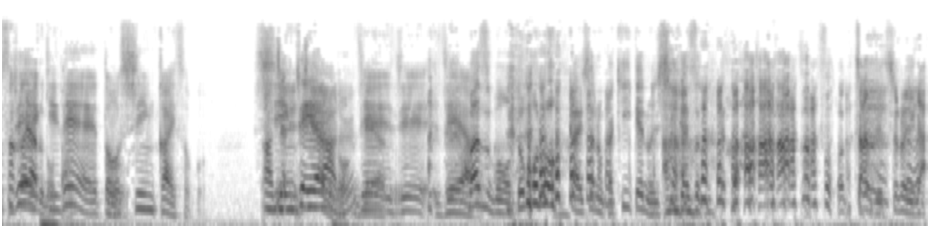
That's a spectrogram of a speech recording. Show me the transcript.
阪駅で、えっと、うん。新快速。JR の？J、J、JR。まずもう、どこの会社のか聞いてんのに、新快速。そうそう、ちゃん、種類が。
